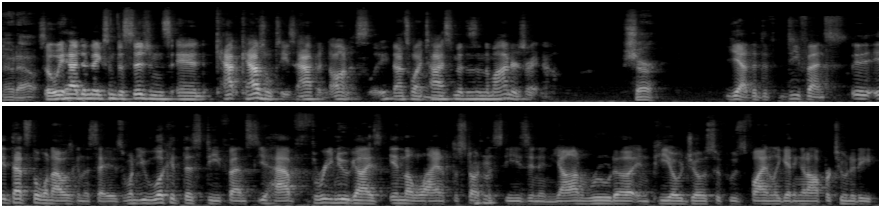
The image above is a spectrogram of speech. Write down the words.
No doubt. So we had to make some decisions, and cap casualties happened. Honestly, that's why Ty Smith is in the minors right now. Sure yeah, the de- defense. It, it, that's the one I was going to say. Is when you look at this defense, you have three new guys in the lineup to start mm-hmm. the season, and Jan Rutta and P.O. Joseph, who's finally getting an opportunity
